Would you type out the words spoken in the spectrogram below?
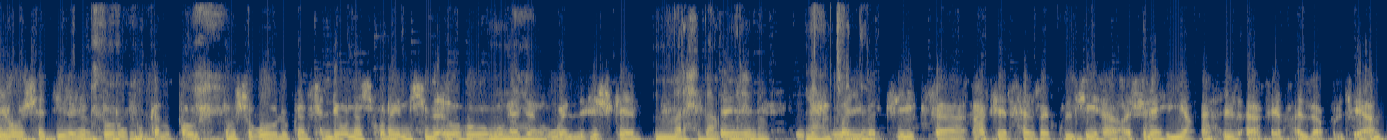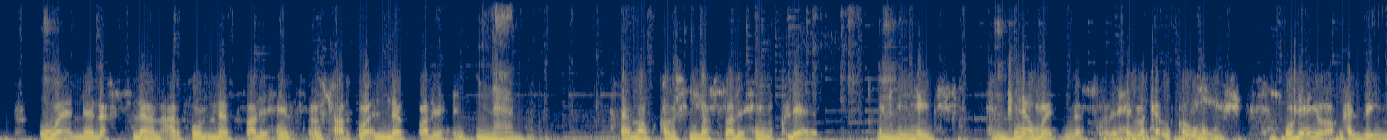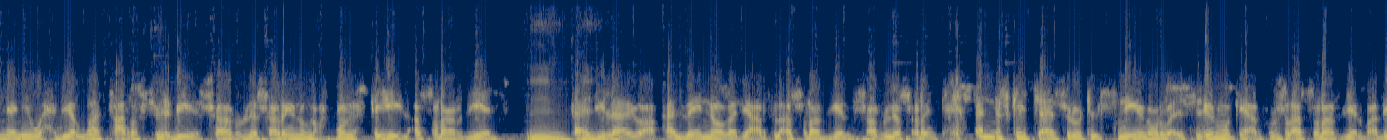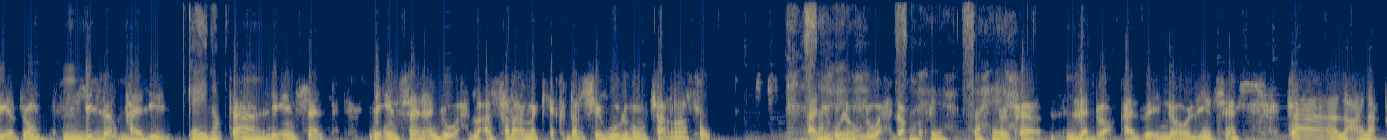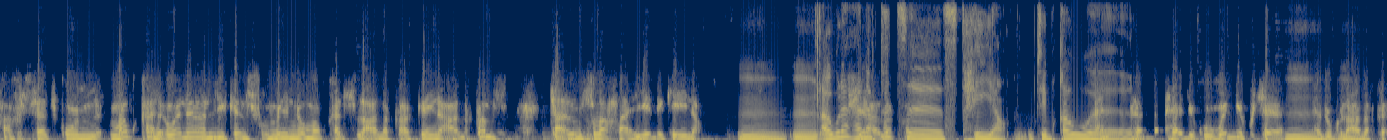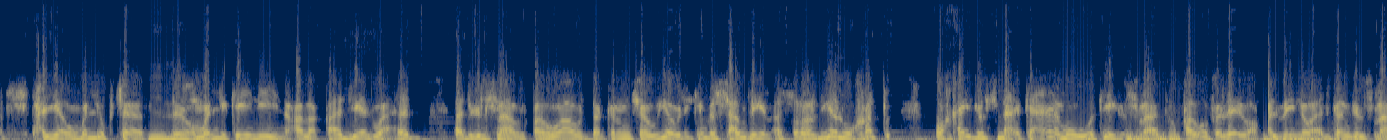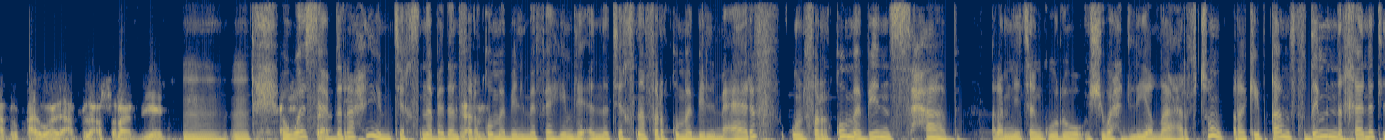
أيوا شادين غير الظروف وكنلقاو الخط مشغول وكنخليو ناس اخرين نسمعوهم وهذا نعم. هو الإشكال. مرحبا إيه، مرحبا. نعم الله يبارك فيك. فآخر حاجة قلتيها اشنا هي؟ آخر حاجة قلتيها. هو اننا خصنا نعرفوا الناس الصالحين نتعرفوا على الناس الصالحين. نعم. ما بقاوش الناس الصالحين قلال ما كاينينش. فين هما هاد الناس الصالحين ما كنلقاوهمش. ولا يعقل بانني واحد يلاه تعرفت به شهر ولا شهرين ونحكي ليه الأسرار ديالي. هذه لا يعقل بأنه غادي يعرف الأسرار ديال شهر ولا شهرين. الناس كيتعاشروا ثلاث سنين وربع سنين وما كيعرفوش الأسرار ديال بعضياتهم إلا القليل. كاينة. فالانسان الانسان عنده واحد الأسرار ما كيقدرش يقولهم حتى راسو يقولهم لواحد صحيح صحيح. لا يعقل بإنه الإنسان. فالعلاقة خصها تكون ما بقى وأنا اللي كنشوف منه ما بقاتش العلاقة. كاينة علاقة تاع المصلحة هي اللي كاينة. امم اولا علاقات سطحية. تيبقاو هذوك هما اللي كثار هذوك العلاقات السطحية هما اللي كثار هما اللي كاينين. علاقات ديال واحد تجلس معاه في القهوة وتذكر نشاويه ولكن باش تعاود لي الاسرار ديالو خط واخا يجلس معك عام وهو كيجلس معك في القهوة فلا يعقل بأنه واحد كان جلس معاه في القهوة يعرف الاسرار ديالي. هو سي عبد الرحيم تيخصنا بعدا نفرقوا ما بين المفاهيم لأن تيخصنا نفرقوا ما بين المعارف ونفرقوا ما بين الصحاب. راه ملي تنقولوا شي واحد اللي يلاه عرفتو راه كيبقى في ضمن خانة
